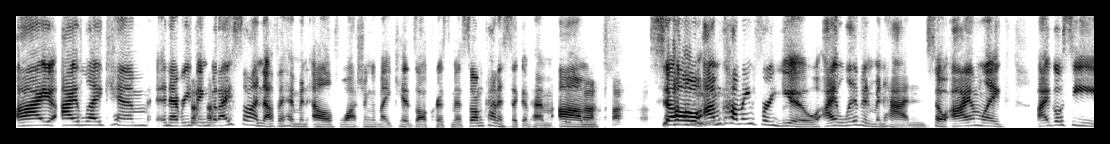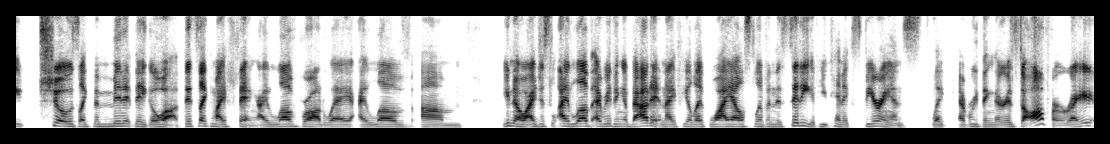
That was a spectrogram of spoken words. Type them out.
I I like him and everything, but I saw enough of him in Elf watching with my kids all Christmas, so I'm kind of sick of him. Um, so I'm coming for you. I live in Manhattan, so I am like I go see shows like the minute they go up. It's like my thing. I love Broadway. I love um, you know, I just I love everything about it, and I feel like why else live in the city if you can't experience like everything there is to offer, right?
